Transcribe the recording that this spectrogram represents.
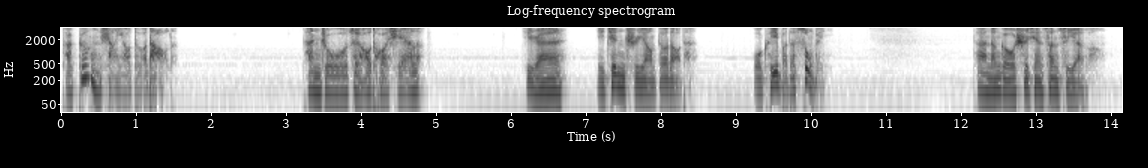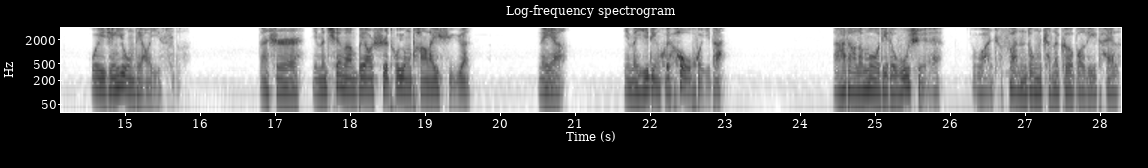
他更想要得到了。摊主最后妥协了。既然你坚持要得到它，我可以把它送给你。它能够实现三次愿望。我已经用掉一次了，但是你们千万不要试图用它来许愿，那样你们一定会后悔的。达到了目的的吴雪挽着范东城的胳膊离开了。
